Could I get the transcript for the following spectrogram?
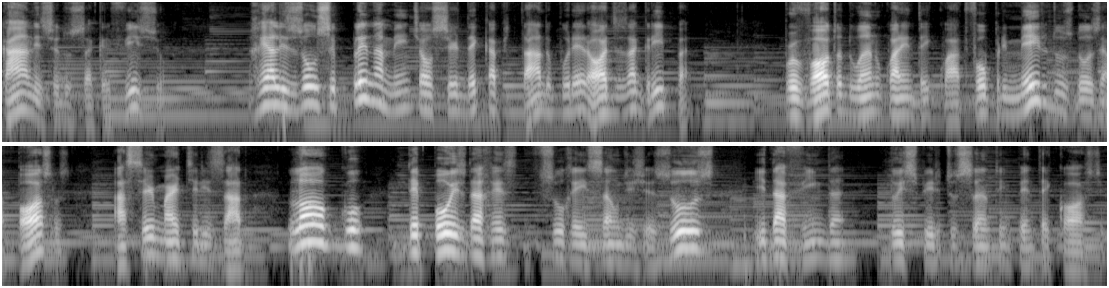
cálice do sacrifício, realizou-se plenamente ao ser decapitado por Herodes Agripa, por volta do ano 44. Foi o primeiro dos doze apóstolos a ser martirizado, logo depois da ressurreição de Jesus e da vinda do Espírito Santo em Pentecoste,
